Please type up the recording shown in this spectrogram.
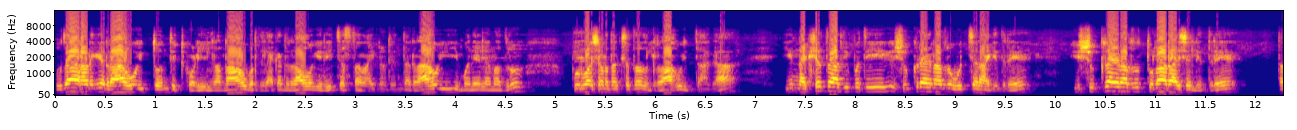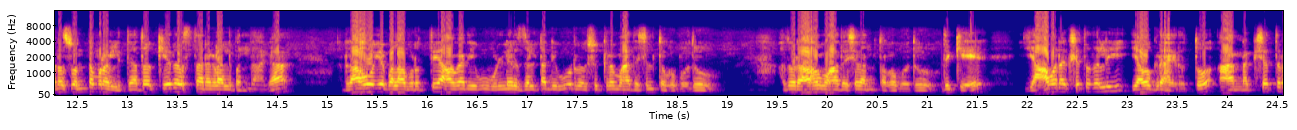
ಉದಾಹರಣೆಗೆ ರಾಹು ಇತ್ತು ಅಂತ ಇಟ್ಕೊಳ್ಳಿ. ಇಲ್ಲ ರಾಹು ಬರ್ತಿಲ್ಲ. ಯಾಕಂದ್ರೆ ರಾಹುಗೆ ರೀಚಸ್ಥಾನ ಆಗಿರೋದ್ರಿಂದ ರಾಹು ಈ ಮನೆಯಲ್ಲಿ ಏನಾದರೂ ಪೂರ್ವಾಷಾಢ ನಕ್ಷತ್ರದಲ್ಲಿ ರಾಹು ಇದ್ದಾಗ, ಈ ನಕ್ಷತ್ರಾಧಿಪತಿ ಶುಕ್ರ ಏನಾದರೂ ಉಚ್ಚನಾಗಿದ್ರೆ, ಈ ಶುಕ್ರ ಏನಾದರೂ ತುಲಾ ರಾಶಿಯಲ್ಲಿದ್ರೆ, ತನ್ನ ಸ್ವಂತ ಮನೆಯಲ್ಲಿದ್ದೆ ಅಥವಾ ಕೇಂದ್ರ ಸ್ಥಾನಗಳಲ್ಲಿ ಬಂದಾಗ ರಾಹುಗೆ ಬಲ ಬರುತ್ತೆ. ಆಗ ನೀವು ಒಳ್ಳೆ ರಿಸಲ್ಟ್ ನೀವು ಶುಕ್ರ ಮಹಾದಶಲ್ಲಿ ತಗೋಬಹುದು ಅಥವಾ ರಾಹು ಮಹಾದಶಲ್ಲಿ ಅಂತ ತಗೋಬಹುದು ಅದಕ್ಕೆ ಯಾವ ನಕ್ಷತ್ರದಲ್ಲಿ ಯಾವ ಗ್ರಹ ಇರುತ್ತೋ ಆ ನಕ್ಷತ್ರ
